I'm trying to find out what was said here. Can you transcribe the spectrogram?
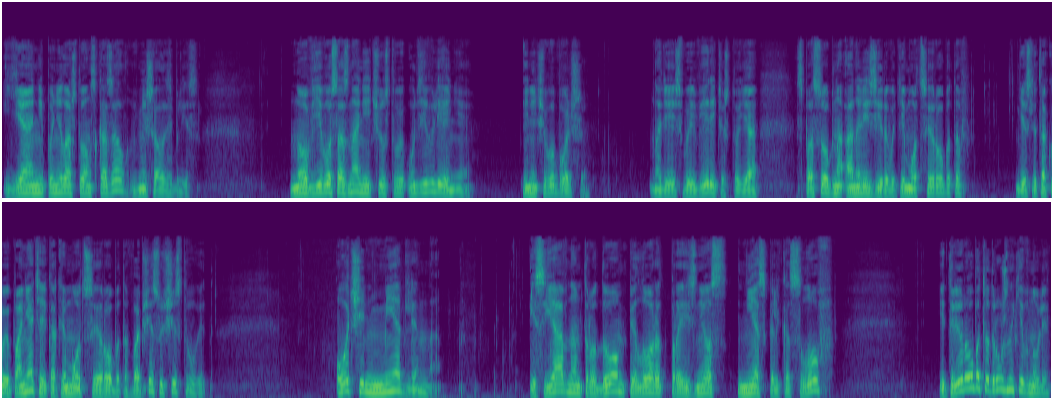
Я не поняла, что он сказал, вмешалась Близ. Но в его сознании чувствую удивление и ничего больше. Надеюсь, вы верите, что я способна анализировать эмоции роботов, если такое понятие, как эмоции роботов, вообще существует. Очень медленно и с явным трудом Пилород произнес несколько слов, и три робота дружно кивнули.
